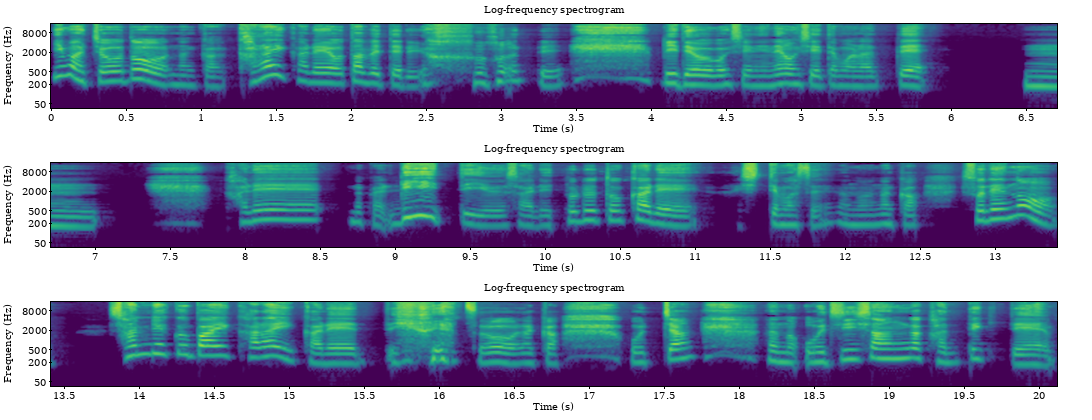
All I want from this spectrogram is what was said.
今ちょうどなんか辛いカレーを食べてるよ って、ビデオ越しにね、教えてもらって、うん。カレー、なんかリーっていうさ、レトルトカレー知ってます？あの、なんか、それの300倍辛いカレーっていうやつを、なんか、おっちゃん、あの、おじさんが買ってきて、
